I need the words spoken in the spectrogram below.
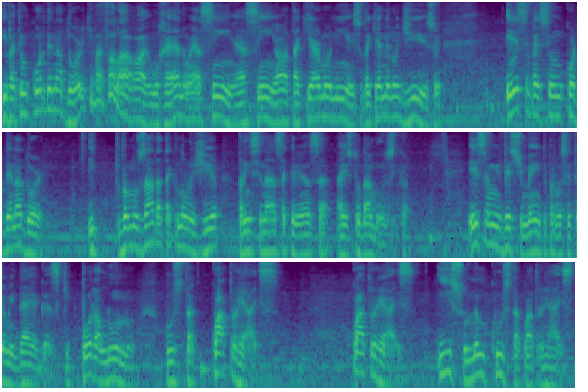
e vai ter um coordenador que vai falar, ó, o ré não é assim, é assim, ó, tá aqui a harmonia, isso daqui é melodia, isso. Esse vai ser um coordenador. E vamos usar da tecnologia para ensinar essa criança a estudar música. Esse é um investimento, para você ter uma ideia, Gus, que por aluno custa quatro reais. Quatro reais. Isso não custa quatro reais.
